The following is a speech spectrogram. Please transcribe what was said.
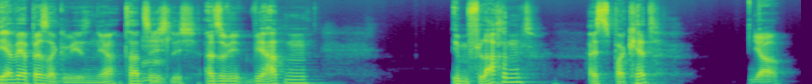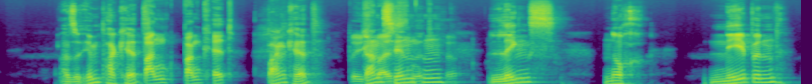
Der wäre besser gewesen, ja, tatsächlich. Also wir, wir hatten im Flachen, heißt es Parkett, Ja. also im Parkett, Bank, Bankett. Bankett, Ich Ganz hinten. Nicht, ja. links noch neben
